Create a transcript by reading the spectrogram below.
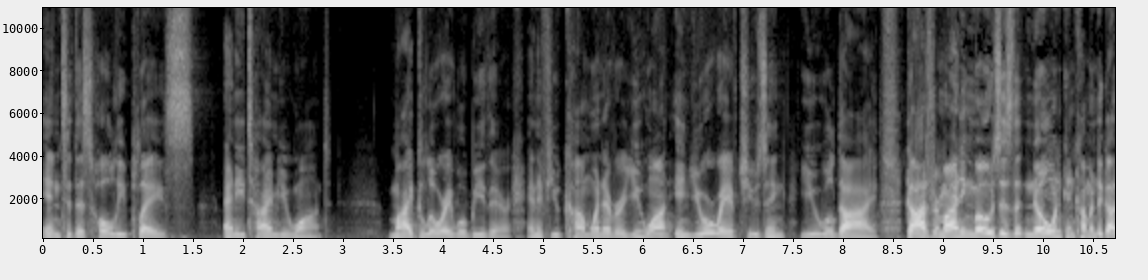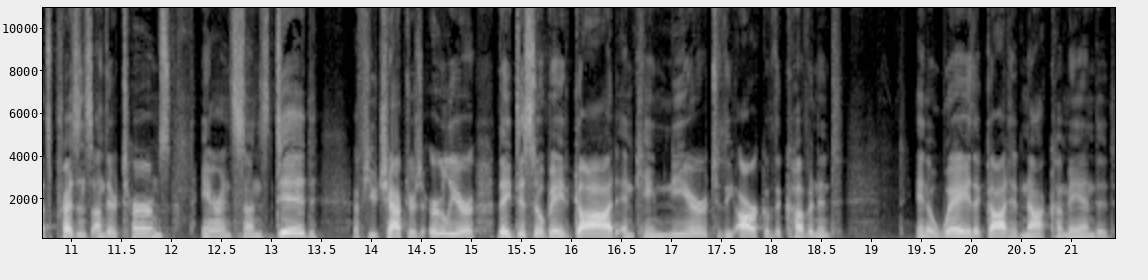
into this holy place anytime you want. My glory will be there. And if you come whenever you want in your way of choosing, you will die. God's reminding Moses that no one can come into God's presence on their terms. Aaron's sons did. A few chapters earlier, they disobeyed God and came near to the Ark of the Covenant in a way that God had not commanded.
